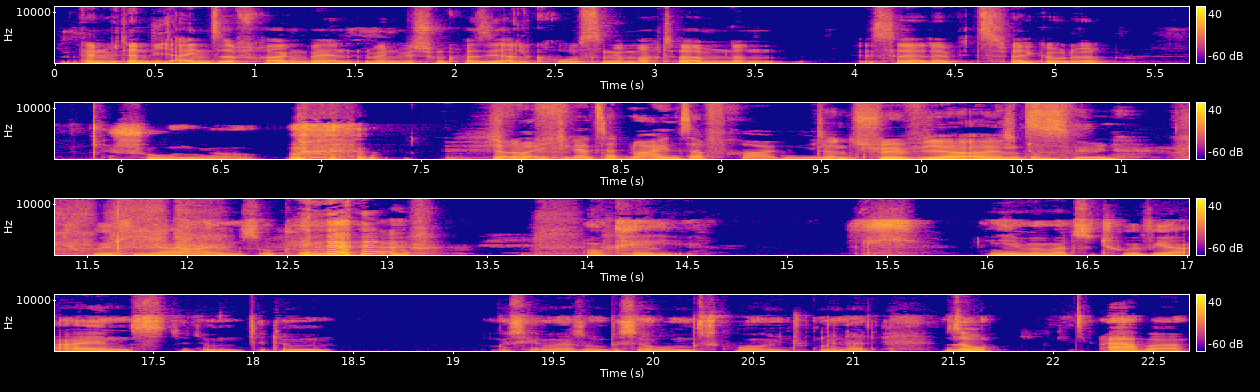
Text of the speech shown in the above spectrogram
wenn wir dann die Einser-Fragen beenden, wenn wir schon quasi alle Großen gemacht haben, dann ist ja der Witz weg, oder? Schon, ja. Ich Ja, wollte die ganze Zeit nur Einser fragen. dann Trivia Wollte mich nicht dumm 1. fühlen. Trivia 1, okay. Okay. Gehen wir mal zu Trivia 1. Didim, didim. Muss hier immer so ein bisschen rumscrollen, tut mir leid. So, aber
